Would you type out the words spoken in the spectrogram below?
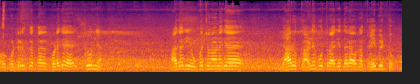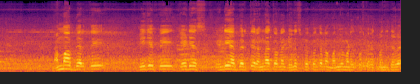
ಅವ್ರು ಕೊಟ್ಟಿರತಕ್ಕಂಥ ಕೊಡುಗೆ ಶೂನ್ಯ. ಹಾಗಾಗಿ ಉಪಚುನಾವಣೆಗೆ ಯಾರು ಕಾರಣೀಭೂತರಾಗಿದ್ದಾರೆ ಅವ್ರನ್ನ ಕೈಬಿಟ್ಟು ನಮ್ಮ ಅಭ್ಯರ್ಥಿ B J P J D S N D A ಅಭ್ಯರ್ಥಿ ರಂಗನಾಥ್ ಅವ್ರನ್ನ ಗೆಲ್ಲಿಸ್ಬೇಕು ಅಂತ ನಾವು ಮನವಿ ಮಾಡೋದಕ್ಕೋಸ್ಕರ ಬಂದಿದ್ದೇವೆ.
